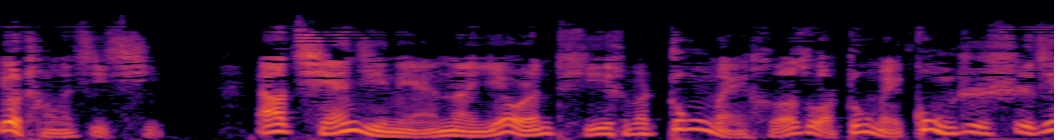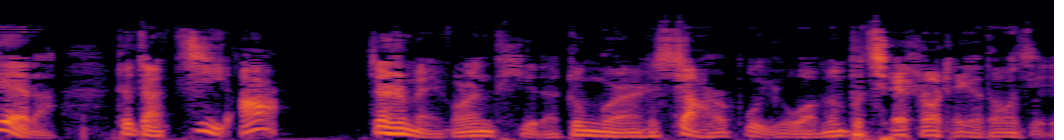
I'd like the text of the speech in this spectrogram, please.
又成了 G 七。然后前几年呢，也有人提什么中美合作、中美共治世界的，这叫 G 二。这是美国人提的，中国人是笑而不语。我们不接受这个东西，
